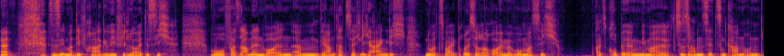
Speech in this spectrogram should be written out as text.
es ist immer die Frage, wie viele Leute sich wo versammeln wollen. Ähm, wir haben tatsächlich eigentlich nur zwei größere Räume, wo man sich als Gruppe irgendwie mal zusammensitzen kann und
